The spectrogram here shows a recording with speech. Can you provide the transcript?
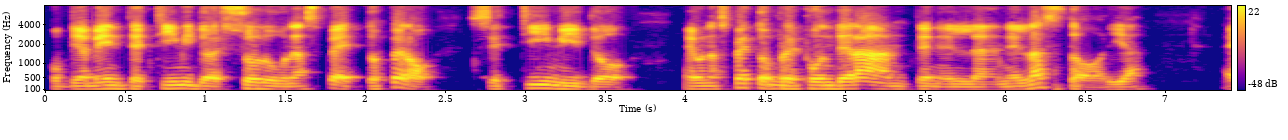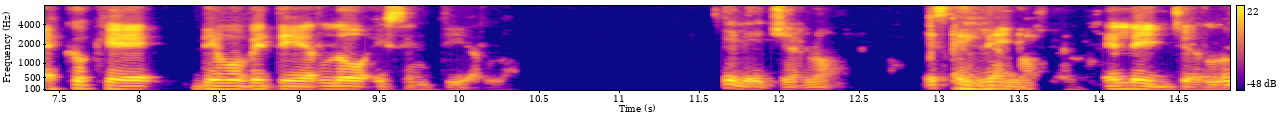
ovviamente timido è solo un aspetto, però se timido è un aspetto preponderante nel, nella storia, ecco che devo vederlo e sentirlo. E leggerlo. E scriverlo. E leggerlo.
